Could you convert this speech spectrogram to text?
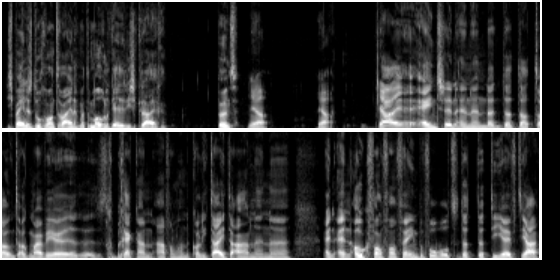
Die spelers doen gewoon te weinig met de mogelijkheden die ze krijgen. Punt. Ja, ja. Ja, eh, eens. En, en, en dat, dat, dat toont ook maar weer het gebrek aan aanvallende kwaliteiten aan. En, eh, en, en ook van Van Veen bijvoorbeeld. Dat, dat die heeft, ja,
